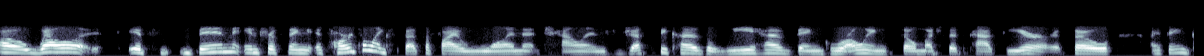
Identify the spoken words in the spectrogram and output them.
Oh well, it's been interesting. It's hard to like specify one challenge just because we have been growing so much this past year. So I think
